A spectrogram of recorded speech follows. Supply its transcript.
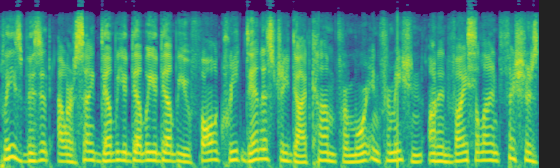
Please visit our site www.fallcreekdentistry.com for more information on Invisalign Fishers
